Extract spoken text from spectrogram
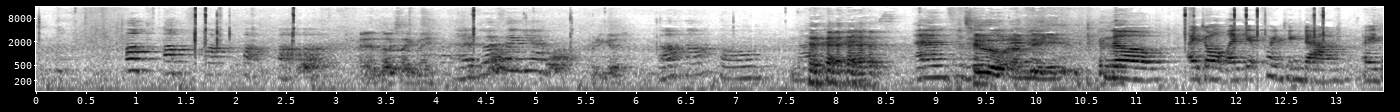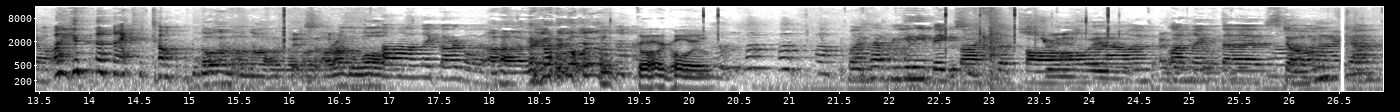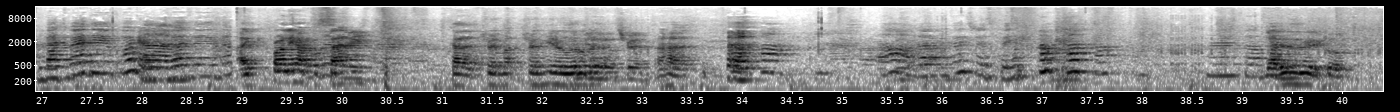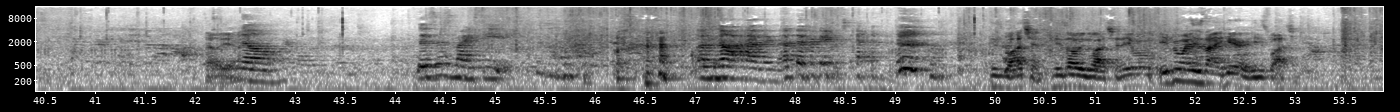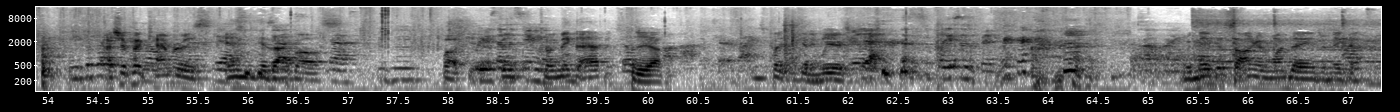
And it looks like me. It looks like you. Pretty good. Uh-huh. Oh, my. And Two make of me. No, I don't like it pointing down. I don't like that. I don't. Those on, on, on, on- around the wall. Uh, like gargoyles. Uh-huh. Like gargoyles. Gargoyles. Boys have really big This is busts of all around on like the stone. Yeah. But where do you put it? Um, Where do you do I probably have to sand, kind of trim up, trim here a little Yeah, bit. that's right. Uh-huh. Oh, that's interesting. That's so Yeah, this fun. is really cool. Hell yeah. No. This is my seat. I'm not having that every day. He's watching. He's always watching. Even, even when he's not here, he's watching. I should put I a should put camera over cameras. Yeah. in his Yes, eyeballs. Mm-hmm. Fuck yeah. We just have the Think- same Can we one. make that happen? That Yeah. Terrifying. This place is getting weird. Yeah, this place has been weird. Oh we made this song in one day in Jamaica.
